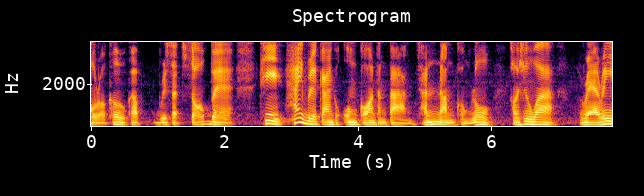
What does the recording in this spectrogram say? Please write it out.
Oracle ครับ บริษัทซอฟต์แวร์ ที่ให้บริการกับองค์กรต่างๆ ชั้นนำของโลก เขาชื่อว่า Larry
